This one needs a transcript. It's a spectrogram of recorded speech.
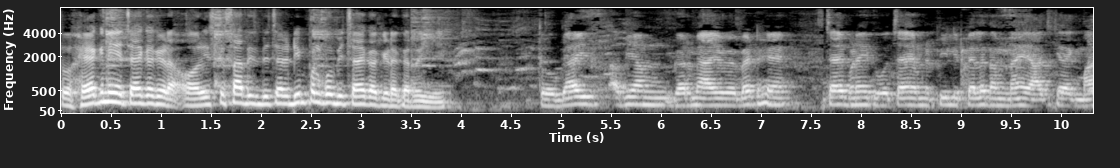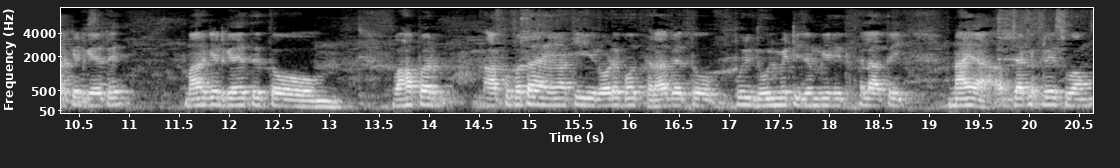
तो है कि नहीं है चाय का कीड़ा? और इसके साथ इस बेचारे डिम्पल को भी चाय का कीड़ा कर रही है। तो गाइज़ अभी हम घर में आए हुए बैठे हैं। चाय बनाई थी, वो चाय हमने पी ली। पहले तो हम नए आज क्या, एक मार्केट गए थे। मार्केट गए थे तो वहाँ पर आपको पता है यहाँ की रोडें बहुत ख़राब है तो पूरी धूल मिट्टी जम गई थी पहले आते ही नहाया। अब जाके फ्रेश हुआ हूँ।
